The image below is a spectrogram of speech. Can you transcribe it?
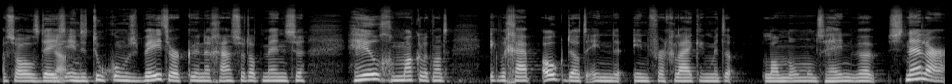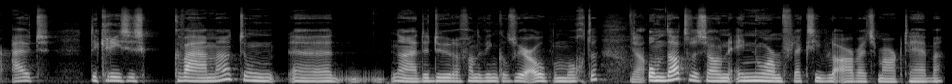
zoals deze in de toekomst beter kunnen gaan, zodat mensen heel gemakkelijk. Want ik begrijp ook dat in, de, in vergelijking met de landen om ons heen we sneller uit de crisis kwamen toen uh, nou, de deuren van de winkels weer open mochten. Omdat we zo'n enorm flexibele arbeidsmarkt hebben.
